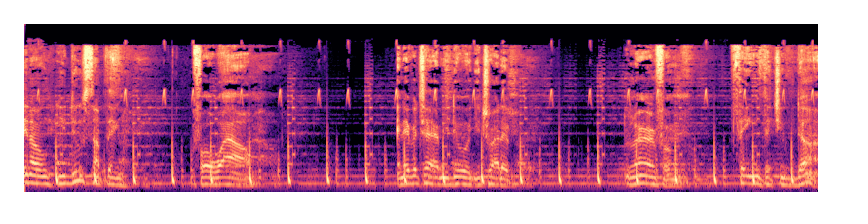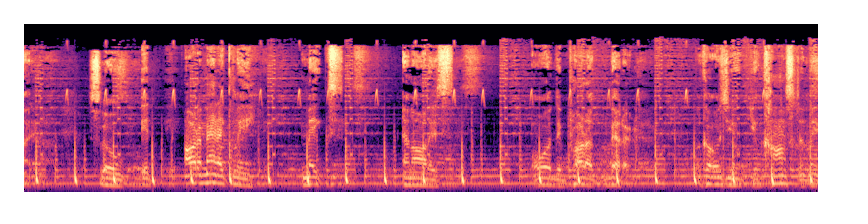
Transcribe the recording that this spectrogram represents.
You know, you do something for a while, and every time you do it, you try to learn from things that you've done. So it automatically makes an artist or the product better because you, you're constantly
